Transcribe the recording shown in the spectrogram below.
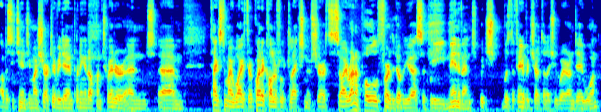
obviously changing my shirt every day and putting it up on Twitter and. Um, thanks to my wife, they're quite a colourful collection of shirts. So I ran a poll for the WSOP main event, which was the favourite shirt that I should wear on day one.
